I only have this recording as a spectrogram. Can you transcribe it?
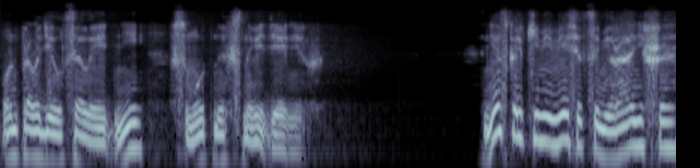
он проводил целые дни в смутных сновидениях. Несколькими месяцами раньше,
